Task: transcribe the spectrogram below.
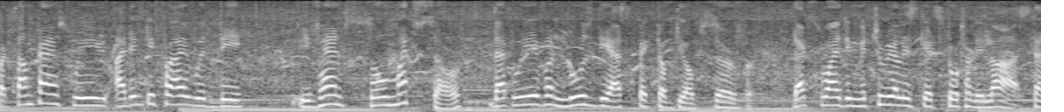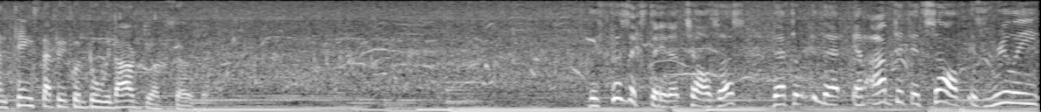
But sometimes we identify with the event so much so that we even lose the aspect of the observer. That's why the materialist gets totally lost and thinks that we could do without the observer. The physics data tells us that, the, that an object itself is really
